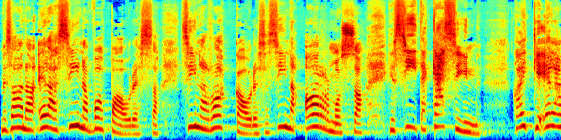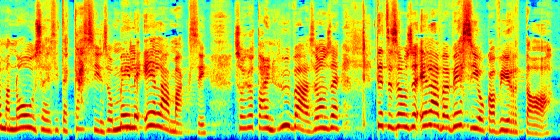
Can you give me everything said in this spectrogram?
Me saadaan elää siinä vapaudessa, siinä rakkaudessa, siinä armossa ja siitä käsin. Kaikki elämä nousee siitä käsin. Se on meille elämäksi. Se on jotain hyvää. Se on se, tiedätkö, se on se elävä vesi, joka virtaa.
